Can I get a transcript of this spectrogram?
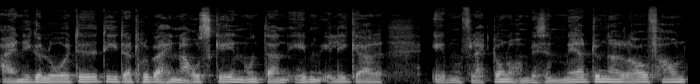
einige Leute, die darüber hinausgehen und dann eben illegal eben vielleicht doch noch ein bisschen mehr Dünger draufhauen,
